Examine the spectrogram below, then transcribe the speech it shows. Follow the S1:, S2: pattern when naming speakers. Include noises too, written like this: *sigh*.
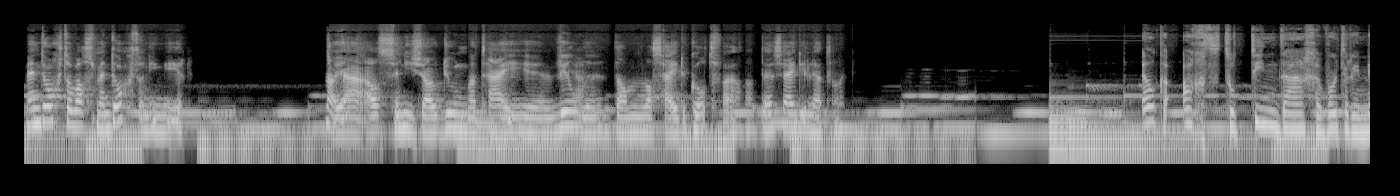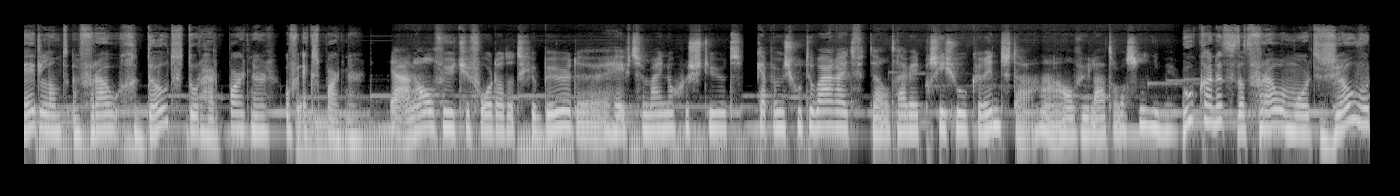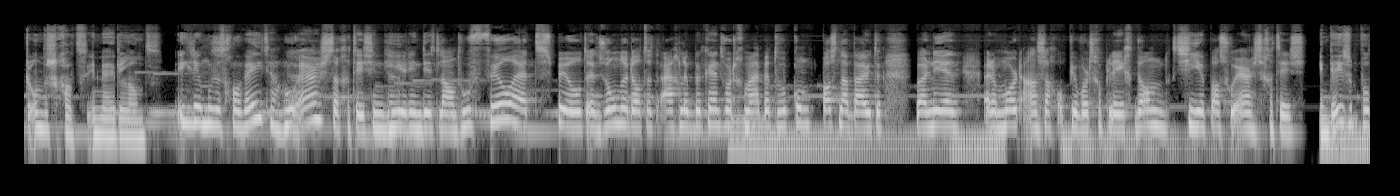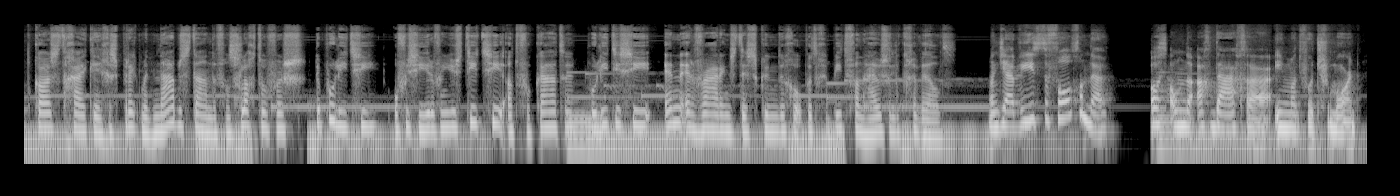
S1: Mijn dochter was mijn dochter niet meer. Nou ja, als ze niet zou doen wat hij uh, wilde, dan was hij de godvader. Dat zei hij letterlijk.
S2: Elke acht tot tien dagen wordt er in Nederland een vrouw gedood door haar partner of ex-partner.
S3: Ja, een half uurtje voordat het gebeurde heeft ze mij nog gestuurd. Ik heb hem eens goed de waarheid verteld. Hij weet precies hoe ik erin sta. Nou, een half uur later was ze er niet meer.
S2: Hoe kan het dat vrouwenmoord zo wordt onderschat in Nederland?
S4: Iedereen moet het gewoon weten. Hoe ernstig het is in, hier in dit land. Hoeveel het speelt. En zonder dat het eigenlijk bekend wordt gemaakt. Het komt pas naar buiten wanneer er een moordaanslag op je wordt gepleegd. Dan zie je pas hoe ernstig het is.
S2: In deze podcast ga ik in gesprek met nabestaanden van slachtoffers... de politie, officieren van justitie, advocaten, politici... en ervaringsdeskundigen op het gebied van huiselijk geweld.
S5: Want ja, wie is de volgende? Als om de acht dagen iemand wordt vermoord.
